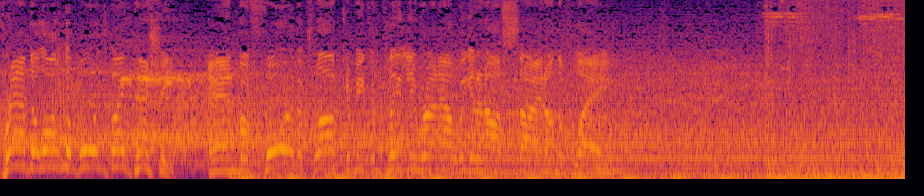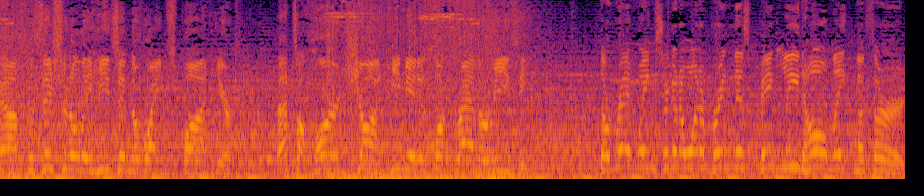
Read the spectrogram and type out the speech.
Grabbed along the boards by Pesce. And before the clock can be completely run out, we get an offside on the play. Now, positionally, he's in the right spot here. That's a hard shot. He made it look rather easy. The Red Wings are going to want to bring this big lead home late in the third.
